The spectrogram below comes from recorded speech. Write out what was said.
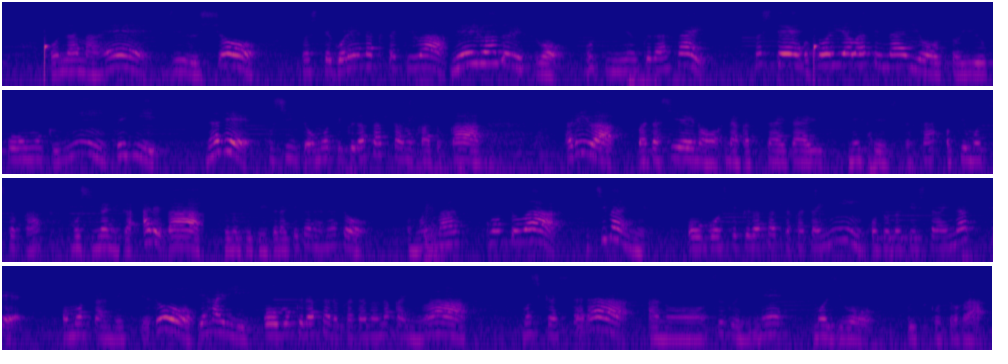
お名前住所そしてご連絡先はメールアドレスをご記入ください。そしてお問い合わせ内容という項目にぜひなぜ欲しいと思ってくださったのかとかあるいは私へのなんか伝えたいメッセージとかお気持ちとかもし何かあれば届けていただけたらなと思います。本当は一番に応募してくださった方にお届けしたいなって思ったんですけどやはり応募くださる方の中にはもしかしたらあのすぐにね文字を打つことが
